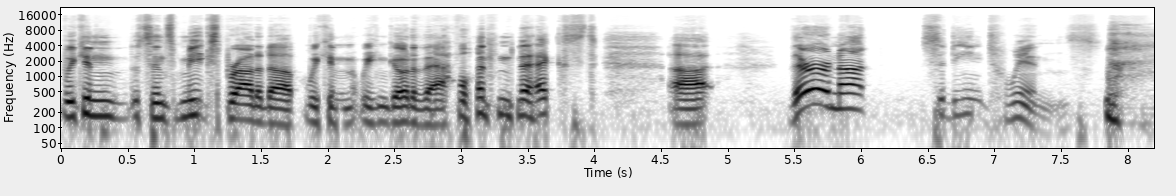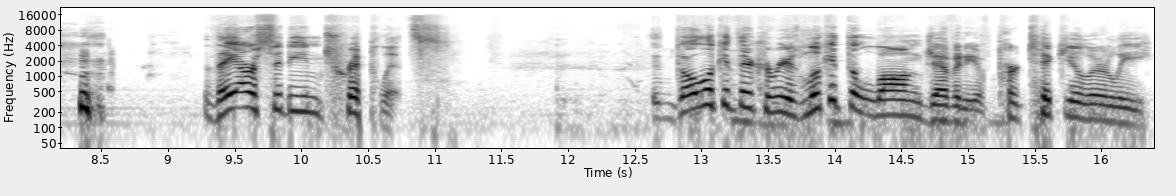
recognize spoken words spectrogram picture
We can, since Meeks brought it up, we can we can go to that one next. Uh, there are not Sedin twins. they are Sedin triplets. Go look at their careers. Look at the longevity of particularly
